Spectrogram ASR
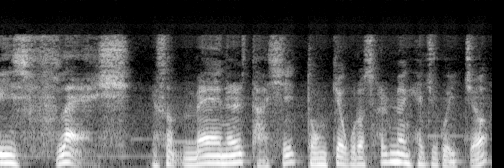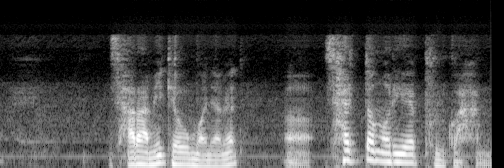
is flesh? 그래서 man을 다시 동격으로 설명해 주고 있죠. 사람이 겨우 뭐냐면 어, 살덩어리에 불과한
